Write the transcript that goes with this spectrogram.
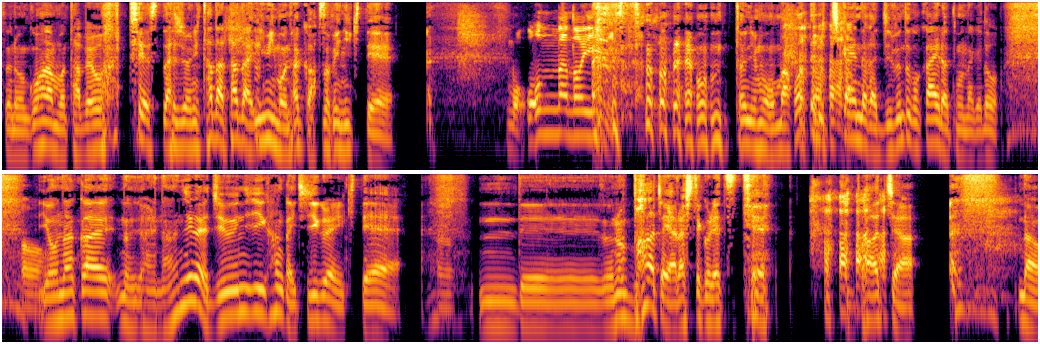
その、ご飯も食べ終わスタジオにただただ意味もなく遊びに来て、もう女の家に行く感じ。本当にもう、まあホテル近いんだから自分とこ帰ると思うんだけど、夜中の、あれ何時ぐらい ?12 時半か1時ぐらいに来て、うん、で、そのばあちゃんやらしてくれっつって、ばあちゃん、な、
